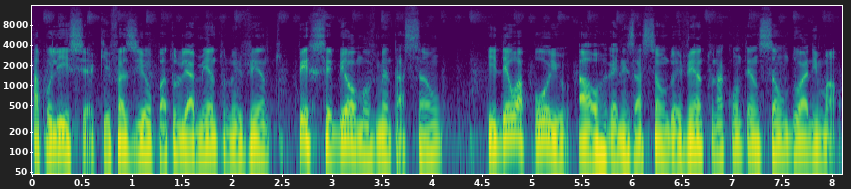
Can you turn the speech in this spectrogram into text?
A polícia, que fazia o patrulhamento no evento, percebeu a movimentação e deu apoio à organização do evento na contenção do animal.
